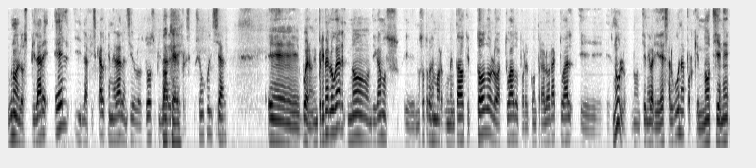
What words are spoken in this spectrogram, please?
uno de los pilares, él y la fiscal general han sido los dos pilares de la persecución judicial. Eh, bueno, en primer lugar, no, digamos, eh, nosotros hemos argumentado que todo lo actuado por el Contralor actual eh, es nulo, no tiene validez alguna porque no tiene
